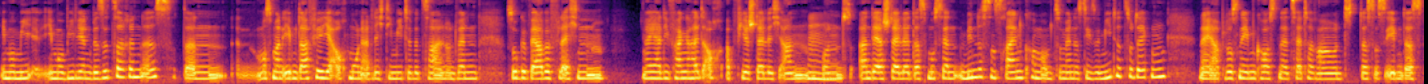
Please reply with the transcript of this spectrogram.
Immobilienbesitzerin ist, dann muss man eben dafür ja auch monatlich die Miete bezahlen. Und wenn so Gewerbeflächen, naja, die fangen halt auch ab vierstellig an. Mhm. Und an der Stelle, das muss ja mindestens reinkommen, um zumindest diese Miete zu decken naja, plus Nebenkosten etc. Und das ist eben das,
